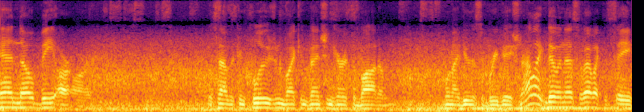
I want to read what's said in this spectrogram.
And no BRR. Let's have the conclusion by convention here at the bottom when I do this abbreviation. I like doing this, but I like to see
